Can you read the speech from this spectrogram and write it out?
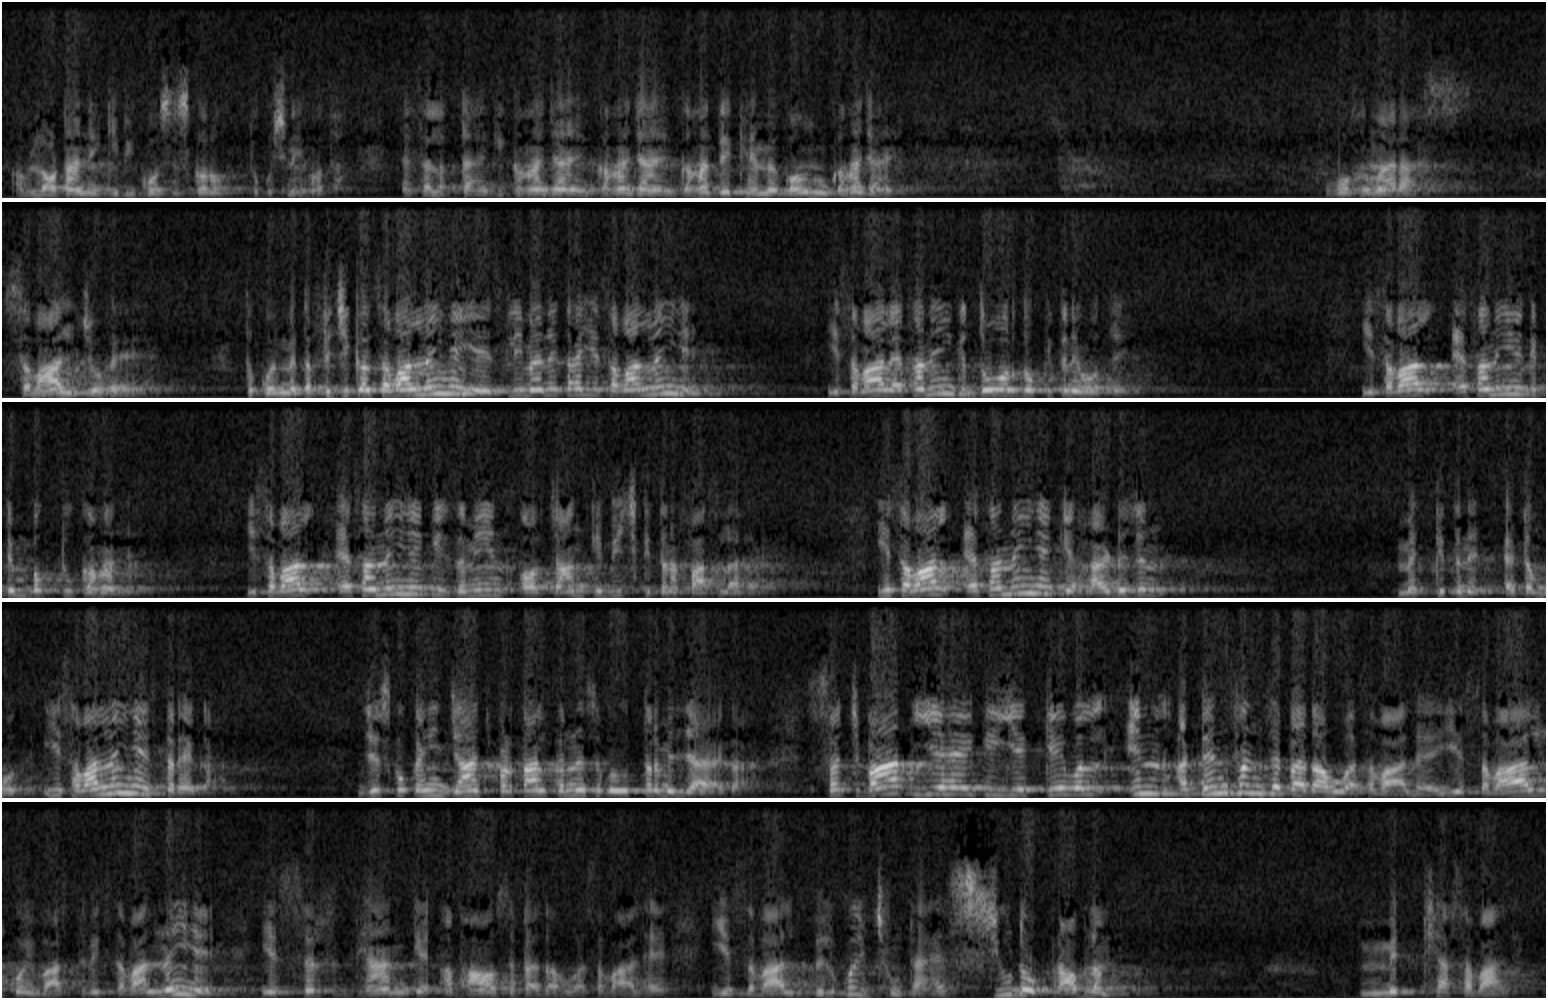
अब लौटाने की भी कोशिश करो तो कुछ नहीं होता। ऐसा लगता है कि कहाँ जाएँ कहाँ जाएँ, कहाँ देखें मैं कौन हूँ, कहाँ जाएँ? वो हमारा सवाल जो है तो कोई मेटाफिजिकल सवाल नहीं है ये, इसलिए मैंने कहा ये सवाल नहीं है। ये सवाल ऐसा नहीं कि दो और दो कितने होते हैं। ये सवाल ऐसा नहीं है कि टिम्बकटू कहाँ है। ये सवाल ऐसा नहीं है कि ज़मीन और चाँद के बीच कितना फासला है। ये सवाल ऐसा नहीं है कि हाइड्रोजन में कितने एटम होते ये सवाल नहीं है इस तरह का। जिसको कहीं जाँच पड़ताल करने से कोई उत्तर मिल जाएगा। सच बात यह है कि ये केवल इन अटेंशन से पैदा हुआ सवाल है। ये सवाल कोई वास्तविक सवाल नहीं है। ये सिर्फ़ ध्यान के अभाव से पैदा हुआ सवाल है। ये सवाल बिल्कुल झूठा है। स्यूडो प्रॉब्लम मिथ्या सवाल है।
